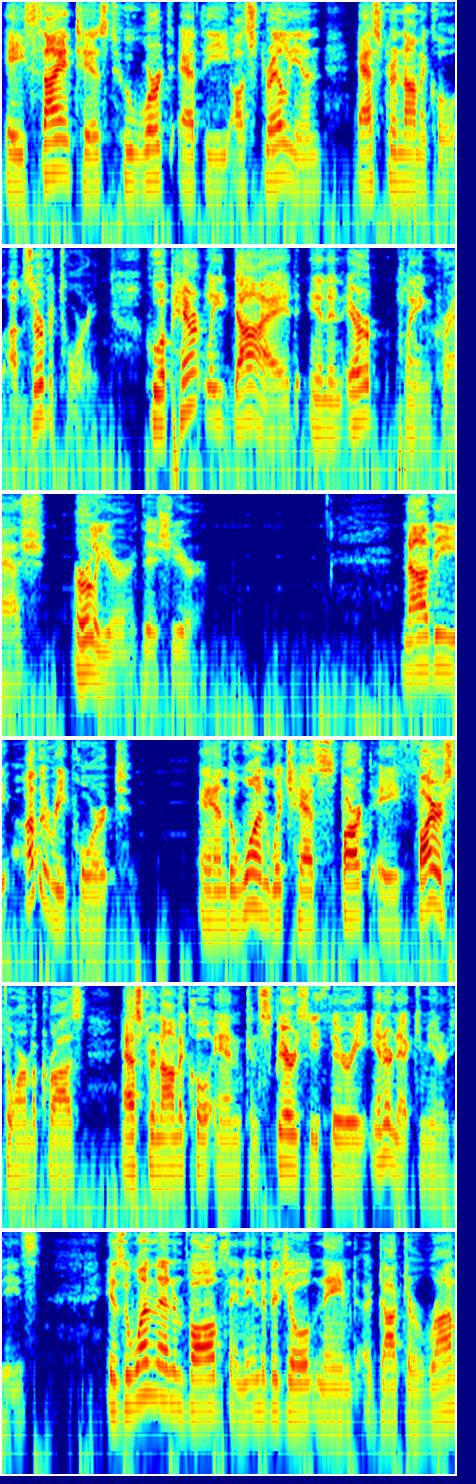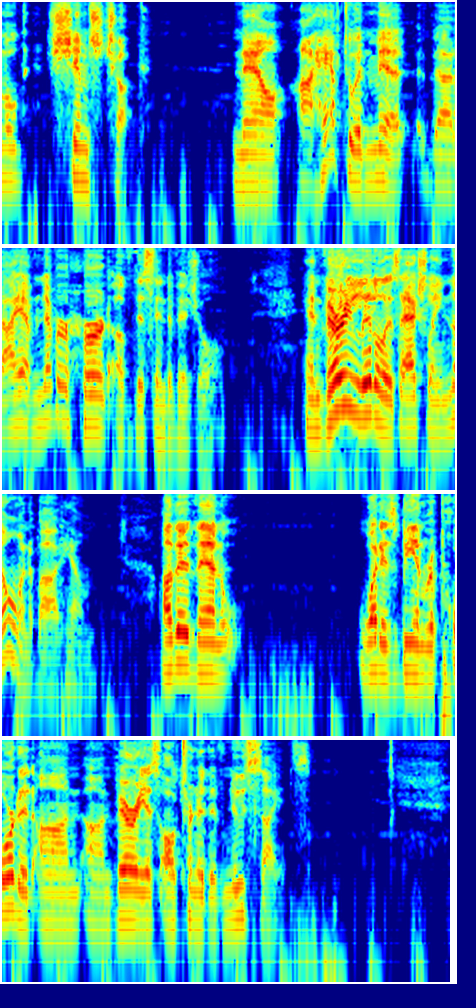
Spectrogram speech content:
a scientist who worked at the Australian Astronomical Observatory, who apparently died in an airplane crash earlier this year. Now the other report, and the one which has sparked a firestorm across astronomical and conspiracy theory internet communities, is the one that involves an individual named uh, Dr. Ronald Shimshuk. Now, I have to admit that I have never heard of this individual, and very little is actually known about him, other than what is being reported on, on various alternative news sites.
